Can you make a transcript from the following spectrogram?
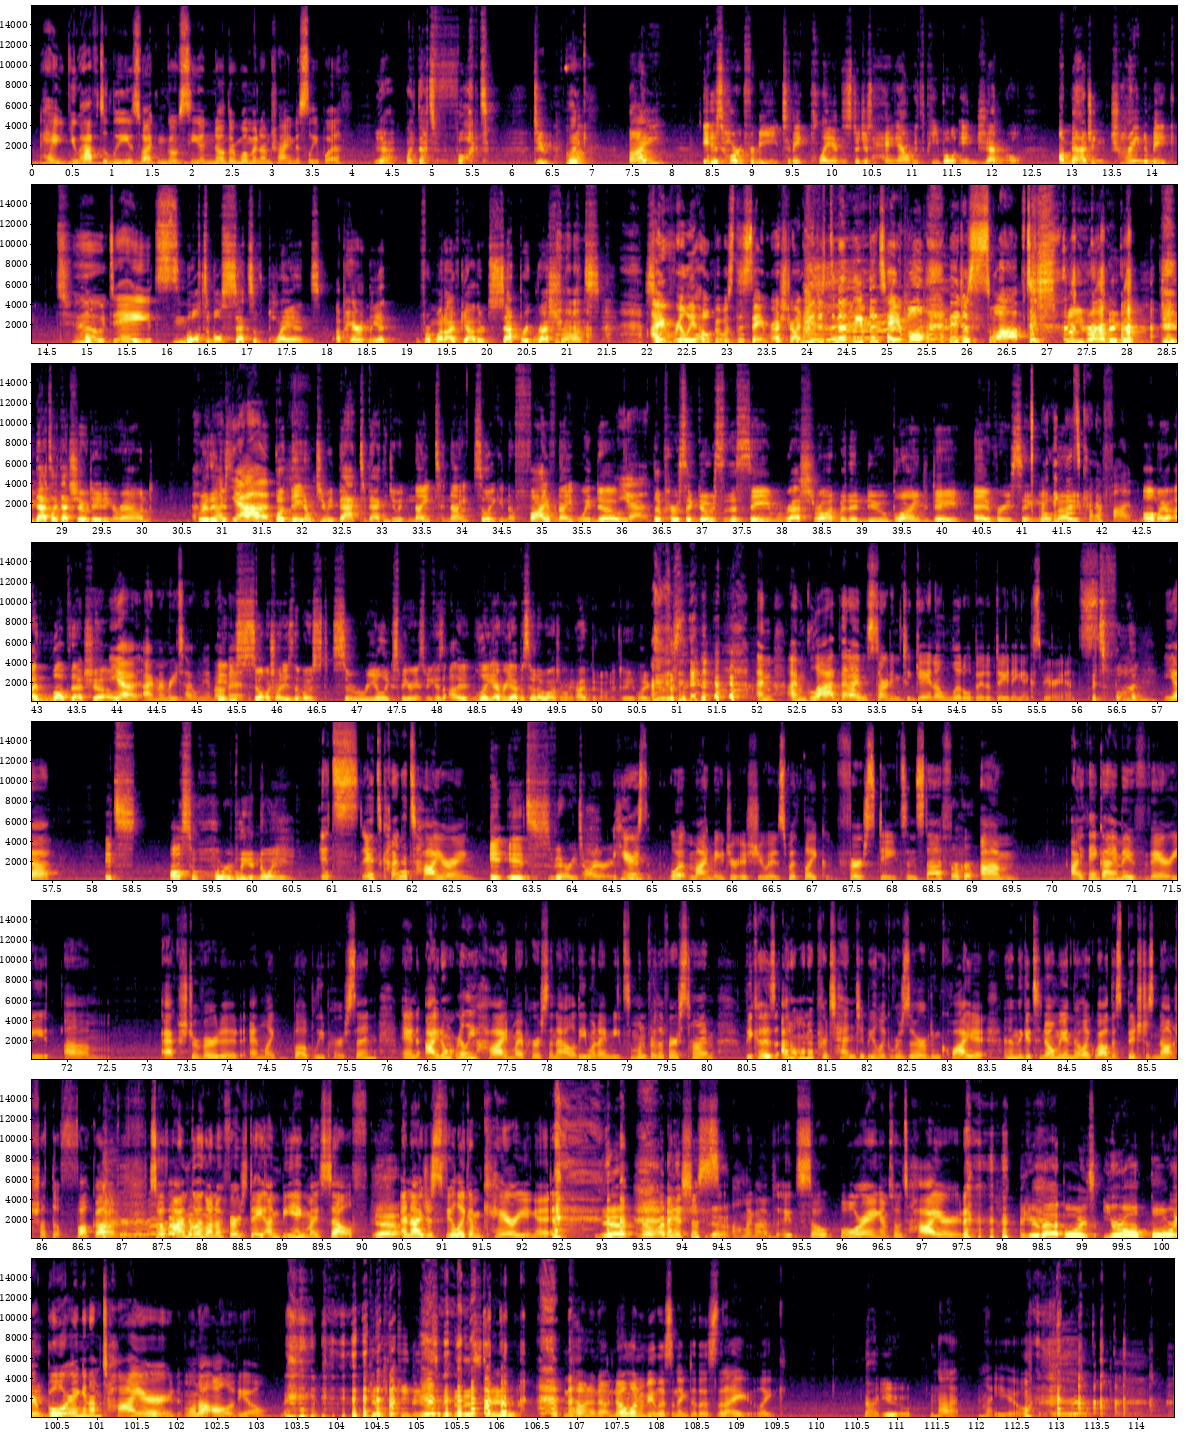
hey, you have to leave so I can go see another woman I'm trying to sleep with. Yeah, like that's fucked. Dude, like. I it is hard for me to make plans to just hang out with people in general. Imagine trying to make Two Mo- dates. multiple sets of plans, apparently at from what I've gathered, separate restaurants. So- I really hope it was the same restaurant. He just didn't leave the table. They just swapped. speed rounding it. Dude, that's like that show dating around. Where they God, just yeah. But they don't do it back to back. They do it night to night. So like in a five night window, Yeah. the person goes to the same restaurant with a new blind date every single I think night. that's kind of fun. Oh my god, I love that show. Yeah, I remember you telling me about It it. is so much fun. It's the most surreal experience because I like every episode I watch. I'm like, I've been on a date like this. I'm I'm glad that I'm starting to gain a little bit of dating experience. it's fun. yeah, It's also horribly annoying. it's it's kind of tiring. It, it's very tiring. Here's what my major issue is with like first dates and stuff. Okay. Um, I think I am a very um, extroverted and like bubbly person, and I don't really hide my personality when I meet someone for the first time because I don't want to pretend to be like reserved and quiet, and then they get to know me and they're like, "Wow, this bitch does not shut the fuck up." so if I'm going on a first date, I'm being myself, Yeah. and I just feel like I'm carrying it. Yeah, no, I mean, and it's just, yeah. oh my god, I'm, it's so boring. I'm so tired. You hear that, boys? You're all boring. You're boring and I'm tired. Well, not all of you. You don't think he'd be listening to this, do you? No, no, no. No one would be listening to this that I like. Not you. Not, not you.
